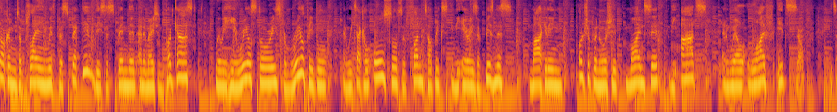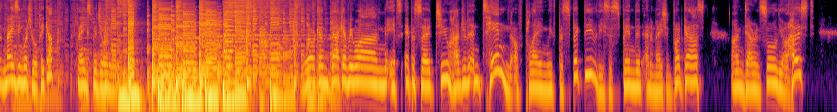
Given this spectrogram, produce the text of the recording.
Welcome to Playing with Perspective, the suspended animation podcast, where we hear real stories from real people and we tackle all sorts of fun topics in the areas of business, marketing, entrepreneurship, mindset, the arts, and well, life itself. It's amazing what you will pick up. Thanks for joining us. Welcome back, everyone. It's episode 210 of Playing with Perspective, the suspended animation podcast. I'm Darren Saul, your host,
